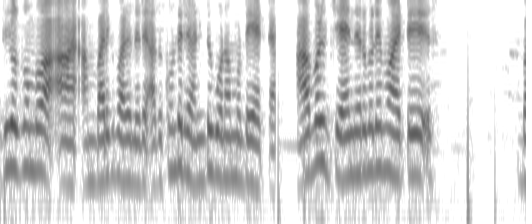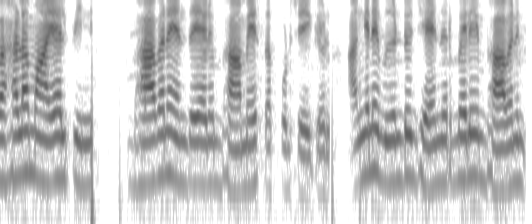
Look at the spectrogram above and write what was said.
ഇത് കേൾക്കുമ്പോൾ അമ്പാലിക പറയുന്നുണ്ട് അതുകൊണ്ട് രണ്ട് ഗുണമുണ്ട് ഏട്ട. അവൾ ജയനിർമ്മലമായിട്ട് ബഹളമായാൽ പിന്നെ ഭാവന എന്തായാലും ഭാമയെ സപ്പോർട്ട് ചെയ്യുകയുള്ളൂ. അങ്ങനെ വീണ്ടും ജയനിർമ്മലയും ഭാവനയും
